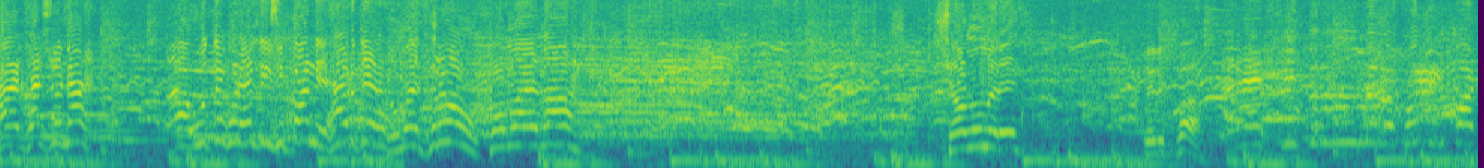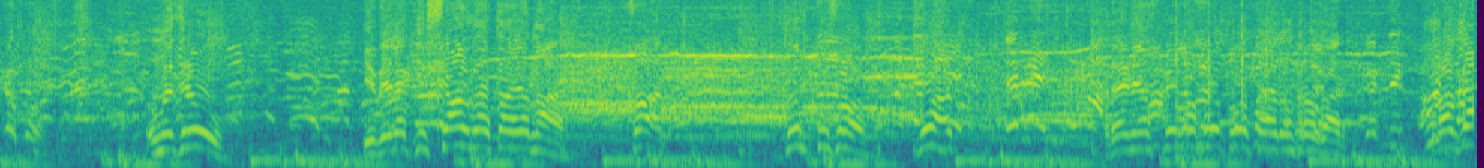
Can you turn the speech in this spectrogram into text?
það er þess vegna. Það út okkur heldur í þessu bannið, það eru þetta. Númer koma hérna. Sjá númerið. Fyrir hvað? Númer þrjú. Ég vil ekki sjá þetta hérna. Hvað? Burtu svo. Hvað? Reynið að spila fótbolta hérna, strákar. Strákar,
